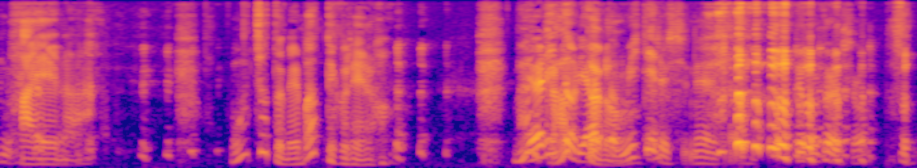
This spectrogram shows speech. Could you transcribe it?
言って。早えな。もうちょっと粘ってくれよ。やりとりあと見て。てるしねってことでしょそう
